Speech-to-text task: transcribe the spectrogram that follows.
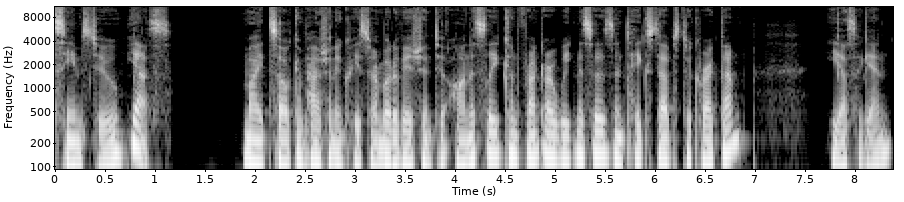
seems to, yes. Might self compassion increase our motivation to honestly confront our weaknesses and take steps to correct them? Yes, again.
